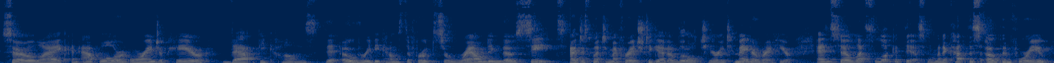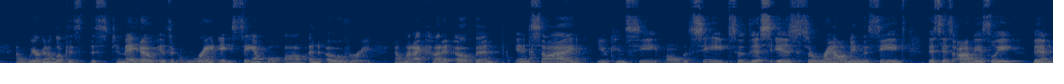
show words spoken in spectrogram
So like an apple or an orange, a pear, that becomes, the ovary becomes the fruit surrounding those seeds. I just went to my fridge to get a little cherry tomato right here. And so let's look at this. I'm gonna cut this open for you and we're gonna look, because this tomato is a great example of an ovary. And when I cut it open, inside you can see all the seeds. So this is surrounding the seeds. This has obviously been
